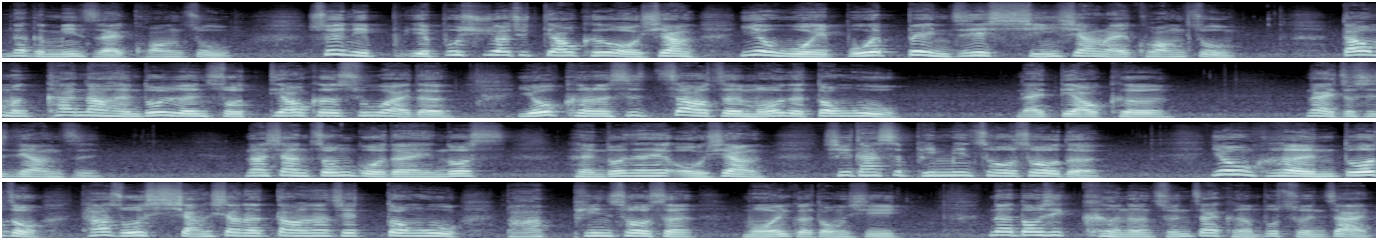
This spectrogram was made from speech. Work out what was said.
那个名字来框住，所以你也不需要去雕刻偶像，因为我也不会被你这些形象来框住。当我们看到很多人所雕刻出来的，有可能是照着某一个动物来雕刻，那也就是这样子。那像中国的很多很多那些偶像，其实它是拼拼凑凑的。用很多种他所想象得到那些动物，把它拼凑成某一个东西。那东西可能存在，可能不存在，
